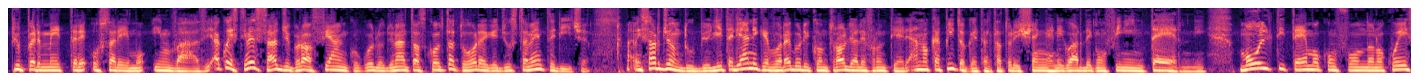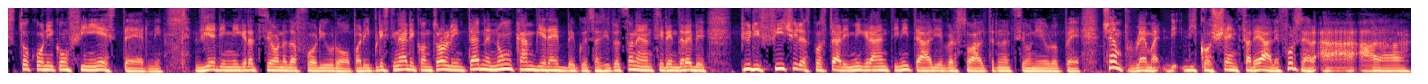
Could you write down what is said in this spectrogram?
più permettere o saremo invasi. A questi messaggi però affianco quello di un altro ascoltatore che giustamente dice ma mi sorge un dubbio, gli italiani che vorrebbero i controlli alle frontiere hanno capito che il trattato di Schengen riguarda i confini interni, molti temo confondono questo con i confini esterni, via di immigrazione da fuori Europa, ripristinare i controlli interni non cambierebbe questa situazione, anzi renderebbe più difficile spostare i migranti in Italia verso altre nazioni europee. C'è un problema di, di coscienza reale, forse a, a, a,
